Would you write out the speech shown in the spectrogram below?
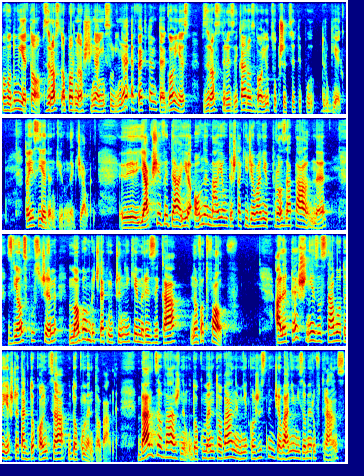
Powoduje to wzrost oporności na insulinę, efektem tego jest wzrost ryzyka rozwoju cukrzycy typu drugiego. To jest jeden kierunek działań. Y, Jak się wydaje, one mają też takie działanie prozapalne, w związku z czym mogą być takim czynnikiem ryzyka nowotworów. Ale też nie zostało to jeszcze tak do końca udokumentowane. Bardzo ważnym, udokumentowanym, niekorzystnym działaniem izomerów trans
